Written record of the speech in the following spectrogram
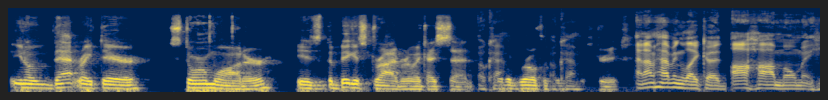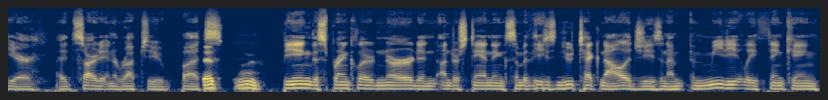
You know, that right there stormwater is the biggest driver, like I said, okay. for the growth of okay. the industry. And I'm having like a aha moment here. I'm sorry to interrupt you, but being the sprinkler nerd and understanding some of these new technologies, and I'm immediately thinking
